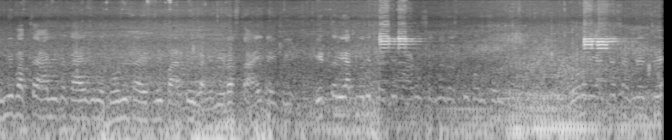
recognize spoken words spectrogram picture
तुम्ही बघता आज इथं काय दोन्ही साईडनी पार्किंग झालेली रस्ता आहे का इथे? एक तर यातमध्ये खड्डे पाडू सगळे रस्ते बंद करू शकतो वरून सगळ्यांचे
